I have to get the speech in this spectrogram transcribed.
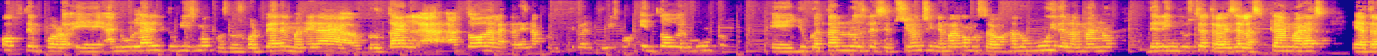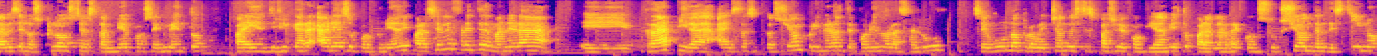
opten por eh, anular el turismo, pues nos golpea de manera brutal a toda la cadena productiva del turismo en todo el mundo. Eh, Yucatán no es la excepción, sin embargo hemos trabajado muy de la mano de la industria a través de las cámaras, eh, a través de los clústeres también por segmento, para identificar áreas de oportunidad y para hacerle frente de manera eh, rápida a esta situación, primero anteponiendo la salud, segundo aprovechando este espacio de confinamiento para la reconstrucción del destino,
